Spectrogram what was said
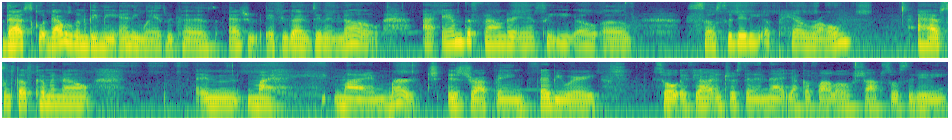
that's that was gonna be me anyways because as you if you guys didn't know, I am the founder and CEO of Sosa Diddy Apparel. I have some stuff coming out, and my my merch is dropping February. So if y'all interested in that, y'all can follow Shop Diddy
